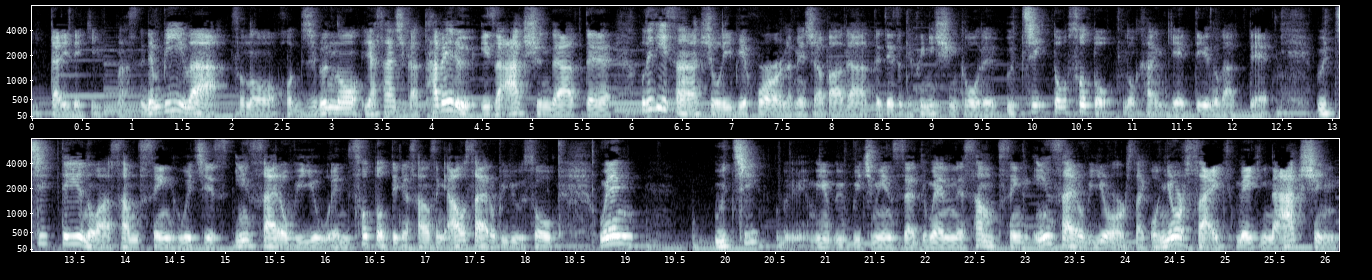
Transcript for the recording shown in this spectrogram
言ったりできます。でも B は、その、自分の野菜しか食べる is an action であって、リリーさん actually before mentioned about that, there's a definition called 内と外の関係っていうのがあって、内っていうのは something which is inside of you and 外っていうのは something outside of you. So when 内 which means that when something inside of yours, like on your side, making the action,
